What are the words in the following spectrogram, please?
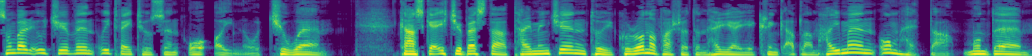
som var utgiven i 2021. Kanskje ikkje besta timingen tog koronafarsøtten herja i kring Atlan heimen om hetta munde.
